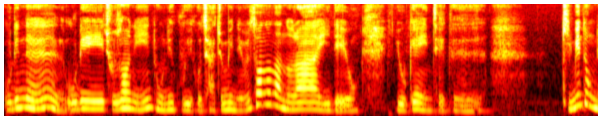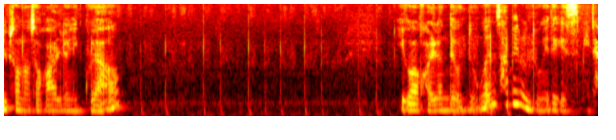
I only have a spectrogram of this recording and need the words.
우리는 우리 조선이 독립국이고 자주민임을 선언하노라 이 내용. 요게 이제 그 기미독립선언서가 관련 있고요. 이와 관련된 운동은 3.1 운동이 되겠습니다.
